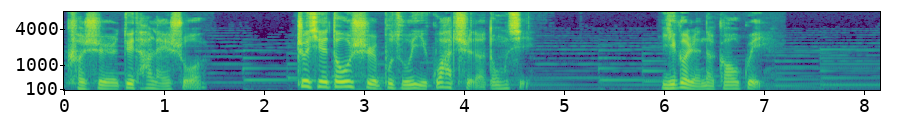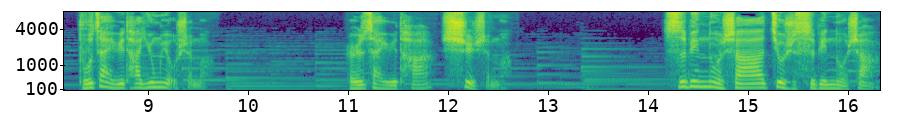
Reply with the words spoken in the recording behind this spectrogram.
可是对他来说，这些都是不足以挂齿的东西。一个人的高贵，不在于他拥有什么，而在于他是什么。斯宾诺莎就是斯宾诺莎，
